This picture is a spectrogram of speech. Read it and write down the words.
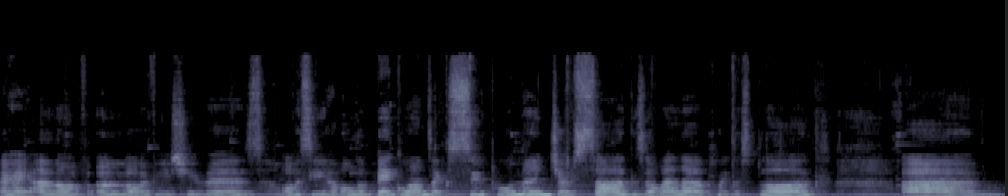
Okay, I love a lot of YouTubers. Obviously you have all the big ones like Superwoman, Joe Sugg, Zoella, Pointless Blog. Um,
